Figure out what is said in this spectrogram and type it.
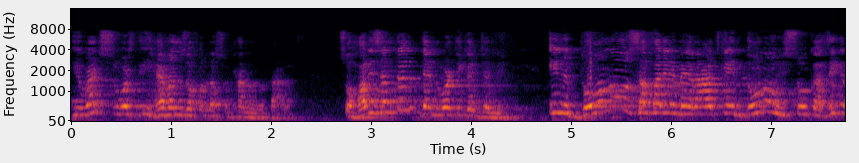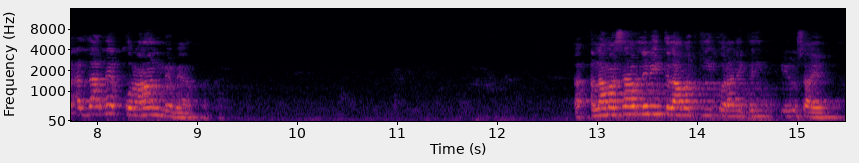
he went towards the heavens of Allah subhanahu wa ta'ala. So horizontal, then vertical journey. इन दोनों सफ़र मेराज के इन दोनों हिस्सों का ज़िक्र अल्लाह ने कुरान में बयान रखा साहब ने भी तिलावत की कुरान करीम की उस आयत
